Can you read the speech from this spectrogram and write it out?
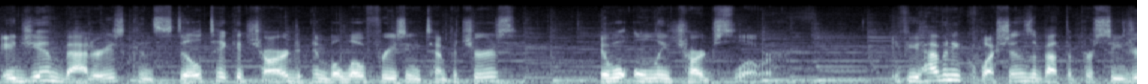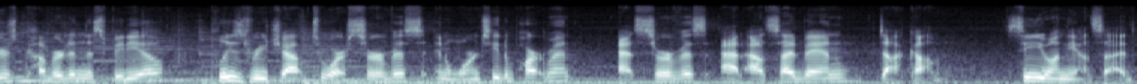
AGM batteries can still take a charge in below freezing temperatures. It will only charge slower. If you have any questions about the procedures covered in this video, please reach out to our service and warranty department at service at outsidevan.com. See you on the outside.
